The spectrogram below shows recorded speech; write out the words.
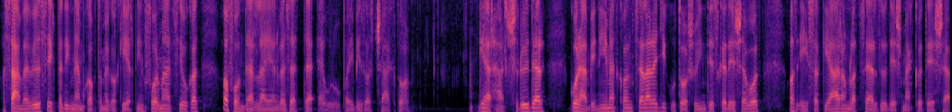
A számvevőszék pedig nem kapta meg a kért információkat a von der Leyen vezette Európai Bizottságtól. Gerhard Schröder, korábbi német kancellár egyik utolsó intézkedése volt az északi áramlat szerződés megkötése.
